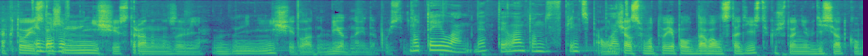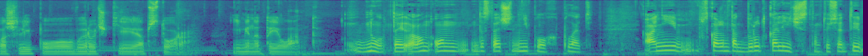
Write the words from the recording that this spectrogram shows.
А кто из даже- нищие страны назови? Нищие, ладно, бедные, допустим. ну, Таиланд, да, Таиланд, он, в принципе, а он платит. сейчас, вот я давал статистику, что они в десятку вошли по выручке App Store. Именно Таиланд. Ну, он, он достаточно неплохо платит. Они, скажем так, берут количеством. То есть а ты,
